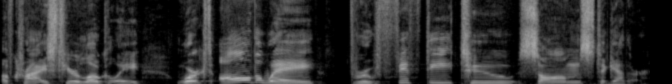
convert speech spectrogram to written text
of Christ here locally, worked all the way through 52 Psalms together.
